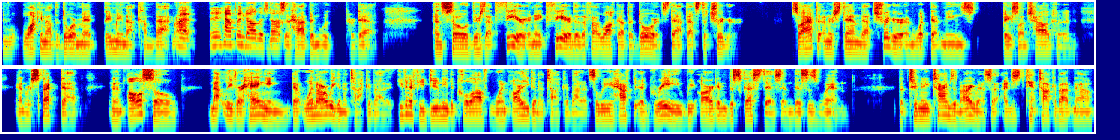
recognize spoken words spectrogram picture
walking out the door meant they may not come back. Right. And it happened all the time. Because it happened with her dad. And so there's that fear, innate fear that if I walk out the door, it's that, that's the trigger. So I have to understand that trigger and what that means based on childhood and respect that. And also not leave her hanging that when are we going to talk about it? Even if you do need to cool off, when are you going to talk about it? So we have to agree we are going to discuss this and this is when. But too many times in arguments, I just can't talk about it now.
